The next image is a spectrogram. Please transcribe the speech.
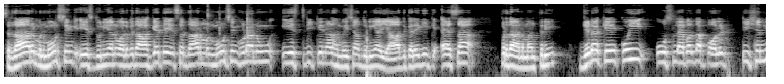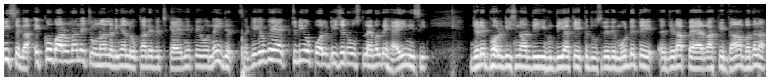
ਸਰਦਾਰ ਮਨਮੋਹਨ ਸਿੰਘ ਇਸ ਦੁਨੀਆ ਨੂੰ ਅਲਵਿਦਾ ਆਖ ਗਏ ਤੇ ਸਰਦਾਰ ਮਨਮੋਹਨ ਸਿੰਘ ਹੁਣਾਂ ਨੂੰ ਇਸ ਤਰੀਕੇ ਨਾਲ ਹਮੇਸ਼ਾ ਦੁਨੀਆ ਯਾਦ ਕਰੇਗੀ ਕਿ ਐਸਾ ਪ੍ਰਧਾਨ ਮੰਤਰੀ ਜਿਹੜਾ ਕਿ ਕੋਈ ਉਸ ਲੈਵਲ ਦਾ ਪੋਲੀਟੀਸ਼ੀਅਨ ਨਹੀਂ ਸੀਗਾ। ਇੱਕੋ ਵਾਰ ਉਹਨਾਂ ਨੇ ਚੋਣਾਂ ਲੜੀਆਂ, ਲੋਕਾਂ ਦੇ ਵਿੱਚ ਗਏ ਨੇ ਤੇ ਉਹ ਨਹੀਂ ਜਿੱਤ ਸਕੇ, ਕਿਉਂਕਿ ਐਕਚੁਅਲੀ ਉਹ ਪੋਲੀਟੀਸ਼ੀਅਨ ਉਸ ਲੈਵਲ ਦੇ ਹੈ ਹੀ ਨਹੀਂ ਸੀ। ਜਿਹੜੇ ਪੋਲੀਟੀਸ਼ੀਅਨਾਂ ਦੀ ਹੁੰਦੀ ਆ ਕਿ ਇੱਕ ਦੂਸਰੇ ਦੇ ਮੋਢੇ ਤੇ ਜਿਹੜਾ ਪੈਰ ਰੱਖ ਕੇ ਗਾਂਹ ਵਧਣਾ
